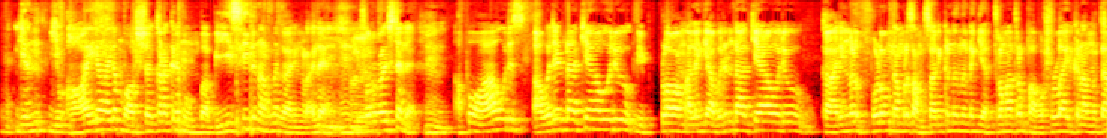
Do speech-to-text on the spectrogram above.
ആയിരം ആയിരം വർഷക്കണക്കിന് മുമ്പ് ബി സിയിൽ നടന്ന കാര്യങ്ങൾ അല്ലെ? ബിഫോർ ക്രൈസ്റ്റ് അല്ലേ? അപ്പോ ആ ഒരു അവരുണ്ടാക്കിയ ആ ഒരു വിപ്ലവം അല്ലെങ്കിൽ അവരുണ്ടാക്കിയ ആ ഒരു കാര്യങ്ങൾ ഇപ്പോഴും നമ്മൾ സംസാരിക്കണമെന്നുണ്ടെങ്കിൽ എത്രമാത്രം പവർഫുൾ ആയിരിക്കണം അന്നത്തെ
